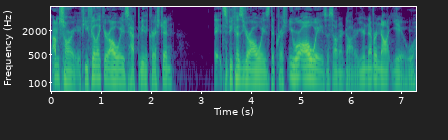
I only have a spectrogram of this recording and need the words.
i'm sorry if you feel like you're always have to be the christian it's because you're always the christian you were always a son or daughter. You're never not you.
